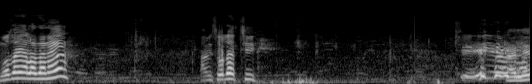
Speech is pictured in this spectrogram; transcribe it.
মজাই আলাদা না? আমি চলে যাচ্ছি। তাহলে?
